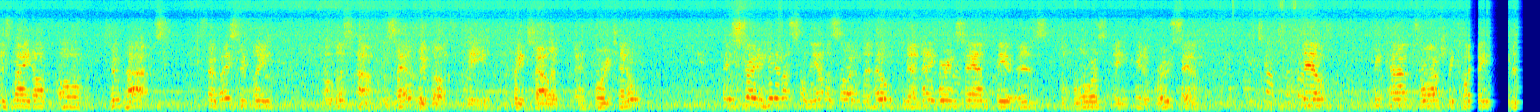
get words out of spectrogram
Is made up of two parts. So basically, on this half of the sound, we've got the Queen Charlotte and Tory Channel. And straight ahead of us on the other side of the hill, in our neighbouring sound, there is the Dolores and Kenebrew Sound. Now, we can't drive between the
